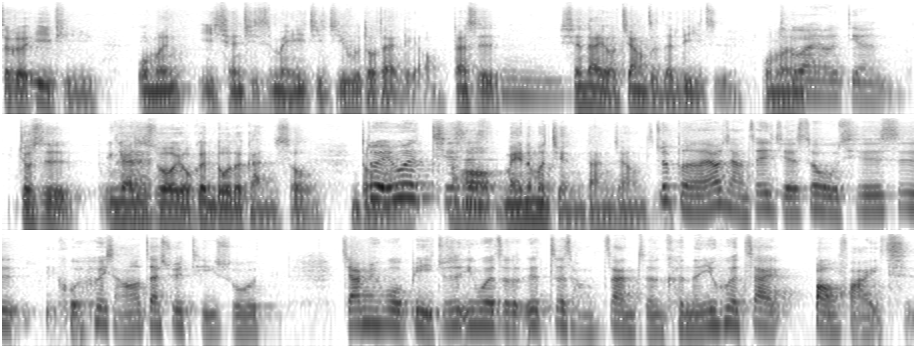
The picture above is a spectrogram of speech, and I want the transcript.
这个议题。我们以前其实每一集几乎都在聊，但是现在有这样子的例子，嗯、我们突然有一点就是应该是说有更多的感受，你懂吗？对，因为其实没那么简单这样子。就本来要讲这一节的时候，我其实是会会想要再去提说，加密货币就是因为这个这场战争可能又会再爆发一次，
